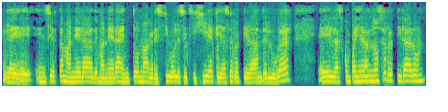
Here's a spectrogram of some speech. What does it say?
en cierta manera, de manera en tono agresivo, les exigía que ya se retiraran del lugar. Eh, las compañeras no se retiraron,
